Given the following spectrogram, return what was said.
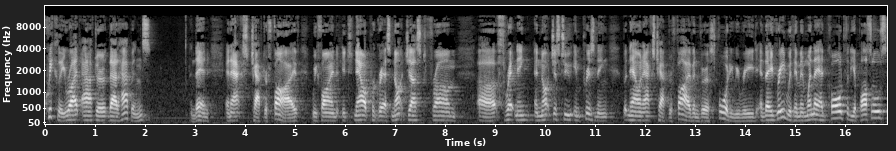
quickly right after that happens. And then in Acts chapter 5, we find it's now progressed not just from uh, threatening and not just to imprisoning, but now in Acts chapter 5 and verse 40 we read, And they agreed with him, and when they had called for the apostles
